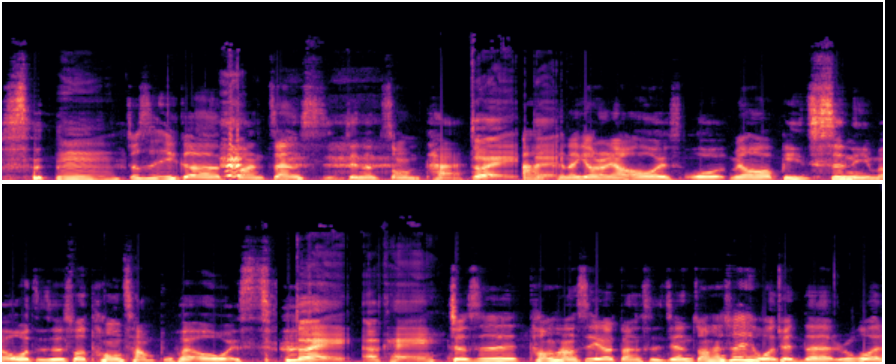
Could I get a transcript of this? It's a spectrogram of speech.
是嗯，就是一个短暂时间的状态。对啊，可能有人要 always，我没有鄙视你们，我只是说通常不会 always。对，OK，就是通常是一个短时间状态。所以我觉得，如果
